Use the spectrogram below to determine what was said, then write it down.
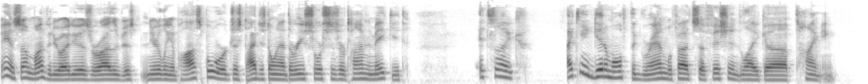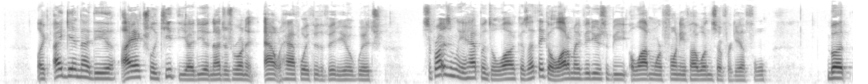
And some of my video ideas are either just nearly impossible or just I just don't have the resources or time to make it. It's like, I can't get them off the ground without sufficient, like, uh, timing. Like, I get an idea, I actually keep the idea, and I just run it out halfway through the video, which surprisingly happens a lot, because I think a lot of my videos would be a lot more funny if I wasn't so forgetful. But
